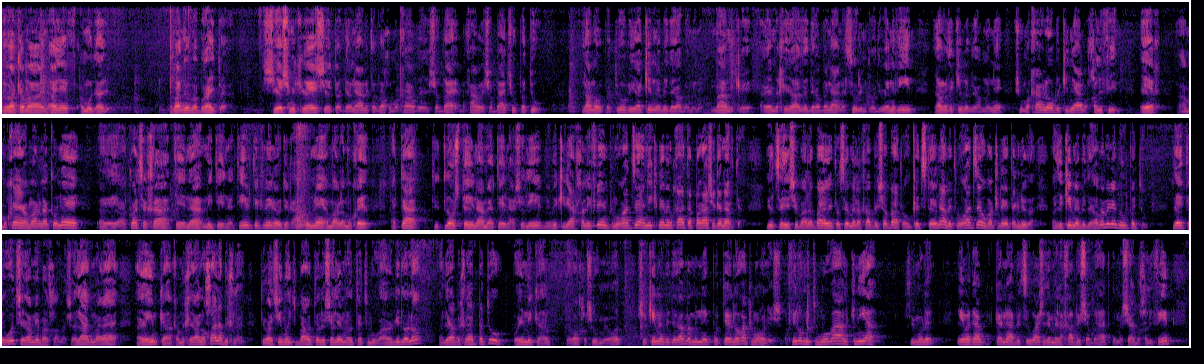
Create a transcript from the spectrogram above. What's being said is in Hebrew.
בבא קמא א' עמוד א'. למדנו בברייתא שיש מקרה שגנב וטבח ומכר בשבת, בשבת שהוא פטור. למה הוא פטור? בגלל קימלה בדרבנן. מה המקרה? הרי מכירה זה דרבנן, אסור למכור, דברי נביאים. למה זה קימלה בדרבנן? כשהוא מכר לו בקניין חליפין. איך? המוכר אמר לקונה הקוץ לך תאנה מתאנתי ותקנה לו אותך. הקונה אמר למוכר, אתה תתלוש תאנה מהתאנה שלי, ובקנייה חליפין, תמורת זה אני אקנה ממך את הפרה שגנבת. יוצא שבעל הבית עושה מלאכה בשבת, או עוקץ תאנה, ותמורת זה הוא מקנה את הגניבה. אז הקים לבדרה במנה והוא פטור. זה תירוץ של רמי בר חמא. שאלה הגמרא, הרי אם כך, המכירה לא חלה בכלל. כיוון שאם הוא יתבע אותו לשלם לו את התמורה, הוא יגיד לו לא, אז היה בכלל פטור. רואים מכאן, דבר חשוב מאוד, שקימא בדרמא מיני פוטר לא רק מעונש, אפילו מתמורה על קנייה. שימו לב, אם אדם קנה בצורה שזה מלאכה בשבת, למשל בחליפין,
